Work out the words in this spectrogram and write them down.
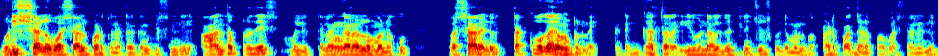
ఒడిశాలో వర్షాలు పడుతున్నట్టుగా కనిపిస్తుంది. ఆంధ్రప్రదేశ్ మరియు తెలంగాణలో మనకు వర్షాలు అనేవి తక్కువగానే ఉంటున్నాయి. అంటే గత ఇరవై నాలుగు గంటలను చూసుకుంటే మనకు అడపా దడప వర్షాలు అనేవి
